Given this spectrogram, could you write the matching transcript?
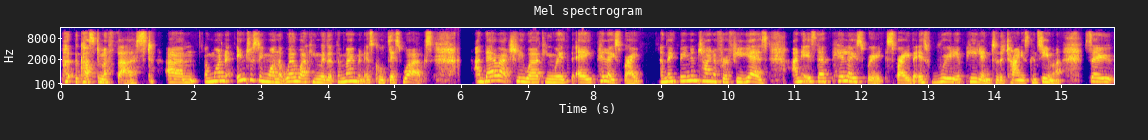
put the customer first. Um, and one interesting one that we're working with at the moment is called This Works, and they're actually working with a pillow spray and they've been in China for a few years. And it is their pillow spray, spray that is really appealing to the Chinese consumer. So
